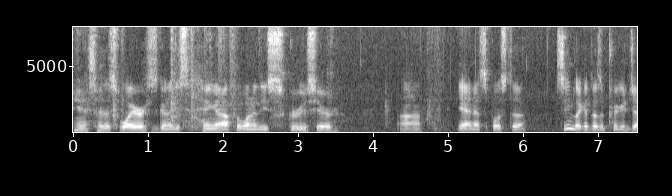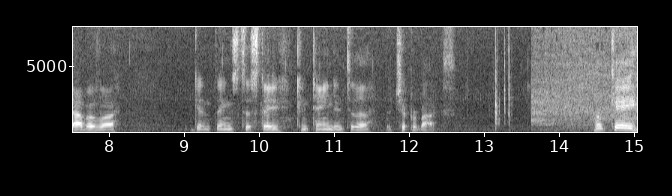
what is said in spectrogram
Yeah, so this wire is going to just hang off of one of these screws here. Uh, yeah, and that's supposed to, seems like it does a pretty good job of uh, getting things to stay contained into the, the chipper box. Okay,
